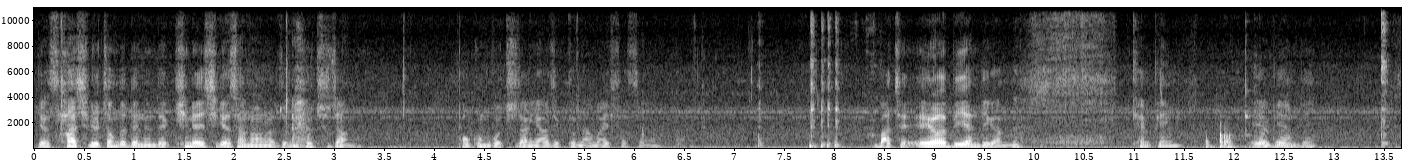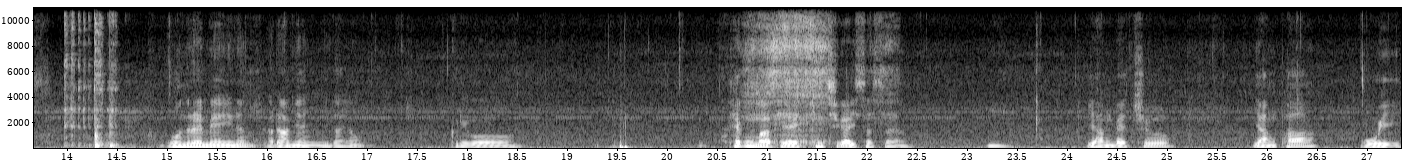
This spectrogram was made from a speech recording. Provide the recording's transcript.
이게 40일 정도 됐는데 기내식에서 나눠준 고추장, 볶음 고추장이 아직도 남아 있었어요. 마치 에어비앤비 같네. 캠핑? 에어비앤비? 오늘의 메인은 라면입니다요. 그리고 태국 마트에 김치가 있었어요. 양배추, 양파, 오이.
